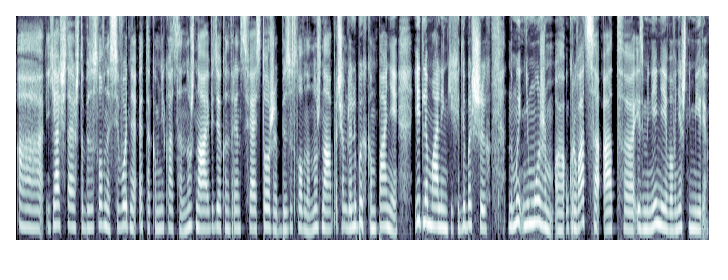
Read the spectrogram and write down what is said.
А, я считаю, что, безусловно, сегодня эта коммуникация нужна, видеоконференц-связь тоже, безусловно, нужна, причем для любых компаний, и для маленьких, и для больших. Но мы не можем а, укрываться от а, изменений во внешнем мире.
